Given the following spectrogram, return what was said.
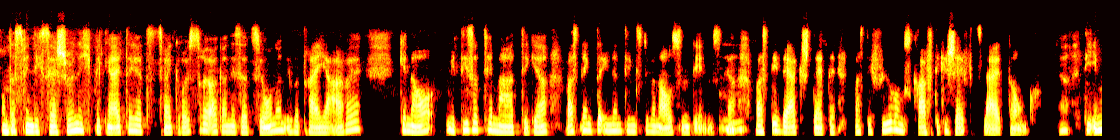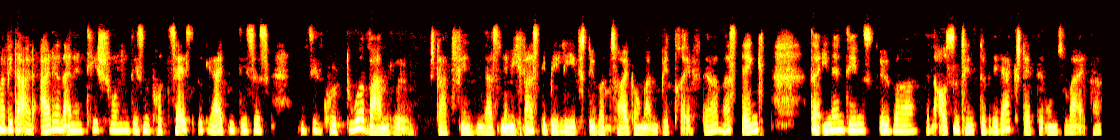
Und das finde ich sehr schön. Ich begleite jetzt zwei größere Organisationen über drei Jahre, genau mit dieser Thematik. Ja, was denkt der Innendienst über den Außendienst? Mhm. Ja, was die Werkstätte, was die Führungskraft, die Geschäftsleitung. Ja, die immer wieder alle an einen Tisch holen und diesen Prozess begleiten, dieses, diesen Kulturwandel stattfinden lassen, nämlich was die Beliefs, die Überzeugungen betrifft. Ja. Was denkt der Innendienst über den Außendienst, über die Werkstätte und so weiter.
